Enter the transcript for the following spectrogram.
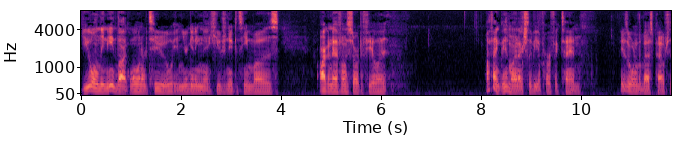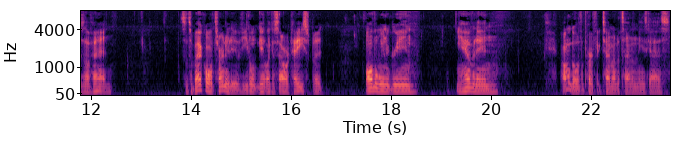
You only need like one or two, and you're getting that huge nicotine buzz. I can definitely start to feel it. I think these might actually be a perfect 10. These are one of the best pouches I've had. It's a tobacco alternative. You don't get like a sour taste, but all the wintergreen, you have it in. I'm going to go with a perfect 10 out of 10 on these guys.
